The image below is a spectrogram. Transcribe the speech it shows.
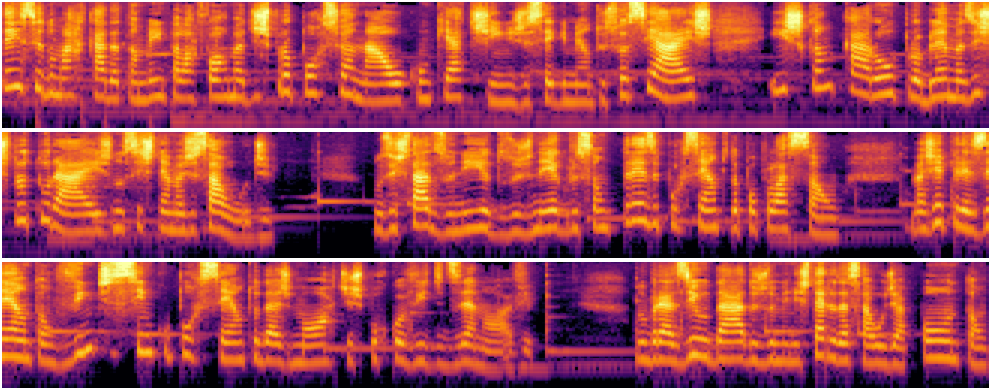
tem sido marcada também pela forma desproporcional com que atinge segmentos sociais e escancarou problemas estruturais nos sistemas de saúde. Nos Estados Unidos, os negros são 13% da população, mas representam 25% das mortes por Covid-19. No Brasil, dados do Ministério da Saúde apontam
